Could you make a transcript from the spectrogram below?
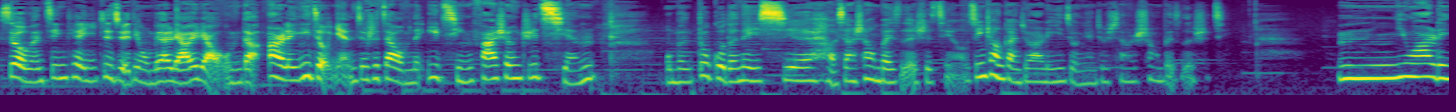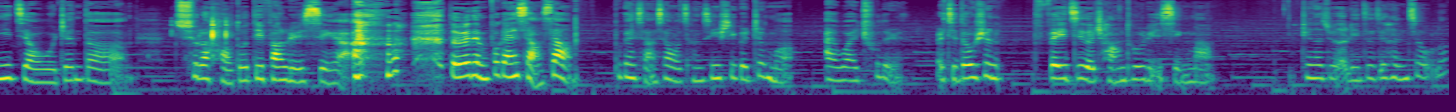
所以，我们今天一致决定，我们要聊一聊我们的二零一九年，就是在我们的疫情发生之前。我们度过的那些好像上辈子的事情，我经常感觉二零一九年就像是上辈子的事情。嗯，因为二零一九我真的去了好多地方旅行啊，都有点不敢想象，不敢想象我曾经是一个这么爱外出的人，而且都是飞机的长途旅行嘛，真的觉得离自己很久了，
